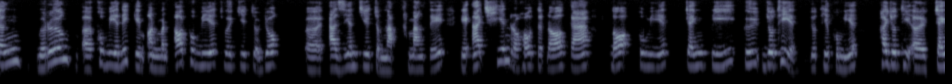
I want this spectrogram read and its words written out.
នឹងរឿងភូមានេះគេមិនមិនអោតភូមាធ្វើជាយកអាស៊ានជាចំណាត់ខ្មាំងទេ គេអាចឈានរហូតទៅដល់ការដកភូមាចេញពីគឺយោធាយោធាភូមាហើយយោធាចេញ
